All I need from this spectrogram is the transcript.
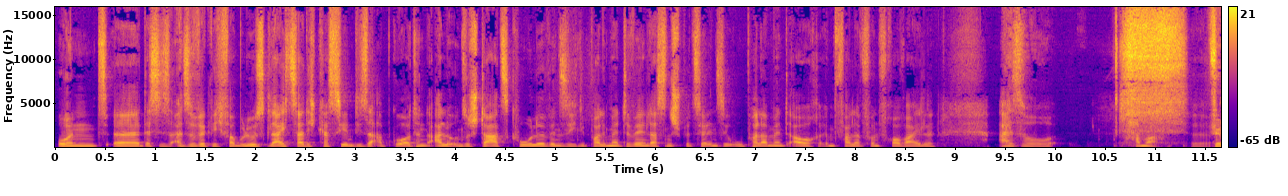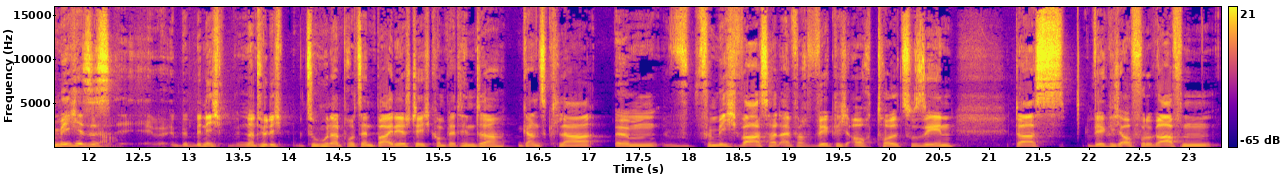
Und äh, das ist also wirklich fabulös. Gleichzeitig kassieren diese Abgeordneten alle unsere Staatskohle, wenn sie sich in die Parlamente wählen lassen, speziell ins EU-Parlament auch, im Falle von Frau Weidel. Also Hammer. Äh, Für mich ist es, ja. bin ich natürlich zu 100 Prozent bei dir, stehe ich komplett hinter, ganz klar. Ähm, für mich war es halt einfach wirklich auch toll zu sehen, dass wirklich auch Fotografen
